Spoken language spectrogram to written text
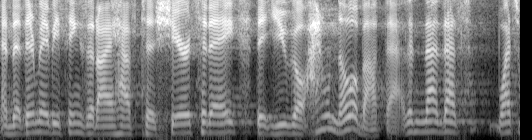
And that there may be things that I have to share today that you go, I don't know about that. And that, that's what's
